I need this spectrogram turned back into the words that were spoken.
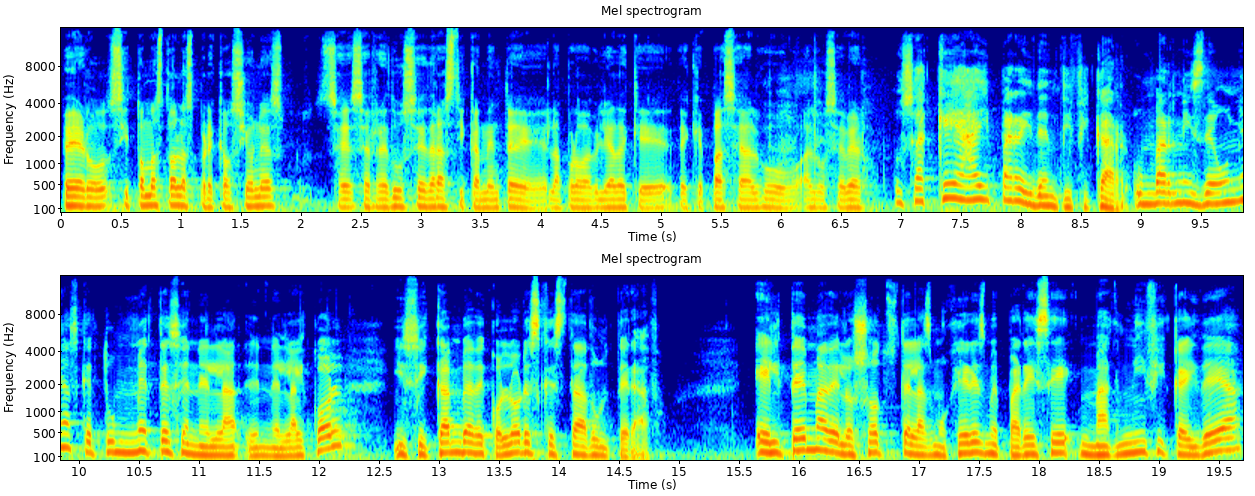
pero si tomas todas las precauciones, se, se reduce drásticamente la probabilidad de que, de que pase algo, algo severo. O sea, ¿qué hay para identificar? Un barniz de uñas que tú metes en el, en el alcohol y si cambia de color es que está adulterado. El tema de los shots de las mujeres me parece magnífica idea.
